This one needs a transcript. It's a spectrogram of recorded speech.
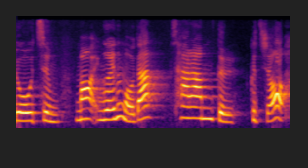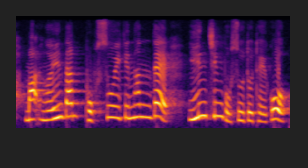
요즘. mọi người 는 뭐다? 사람들. 그쵸? mọi người 일단 복수이긴 한데 2인칭 복수도 되고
